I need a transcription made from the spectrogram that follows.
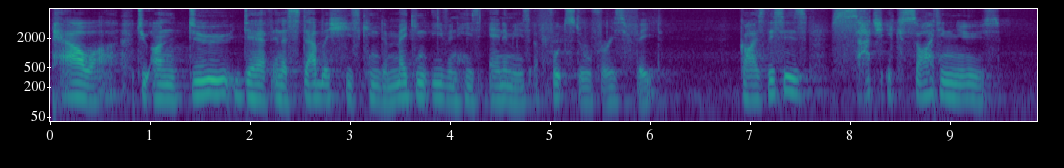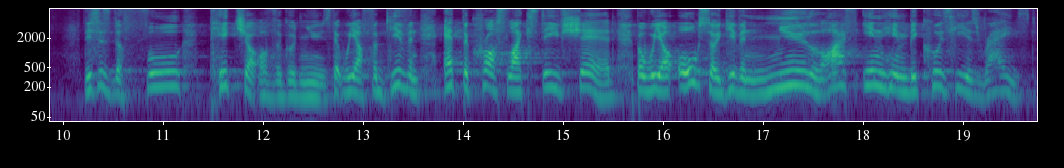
power to undo death and establish his kingdom, making even his enemies a footstool for his feet. Guys, this is such exciting news. This is the full picture of the good news that we are forgiven at the cross, like Steve shared, but we are also given new life in him because he is raised.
